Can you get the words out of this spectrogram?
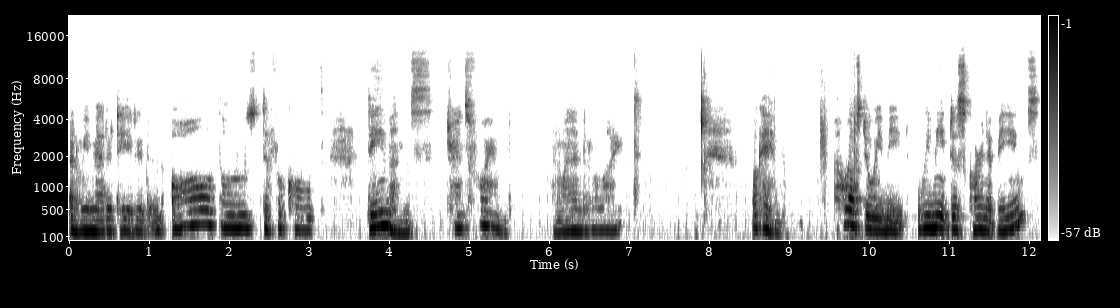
and we meditated. And all those difficult demons transformed and went into the light. Okay, who else do we meet? We meet discarnate beings.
